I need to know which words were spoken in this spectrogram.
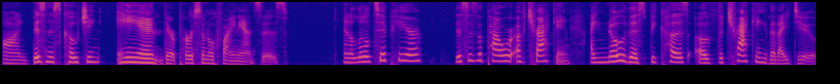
on business coaching and their personal finances. And a little tip here this is the power of tracking. I know this because of the tracking that I do.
